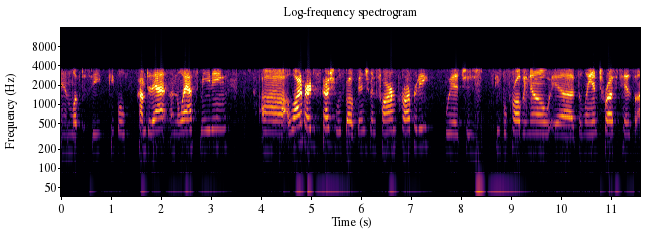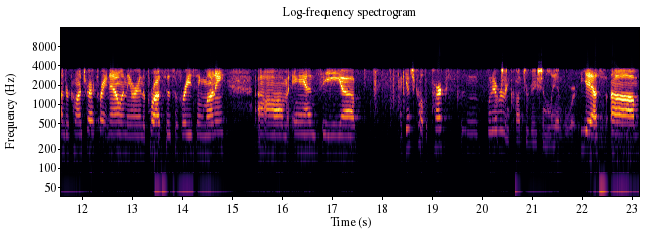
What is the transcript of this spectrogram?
and love to see people come to that. On the last meeting, uh, a lot of our discussion was about Benjamin Farm property, which is, people probably know, uh, the Land Trust has under contract right now, and they are in the process of raising money. Um, and the, uh, I guess you call it the Parks and whatever. Parks and Conservation Land Board. Yes, um,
